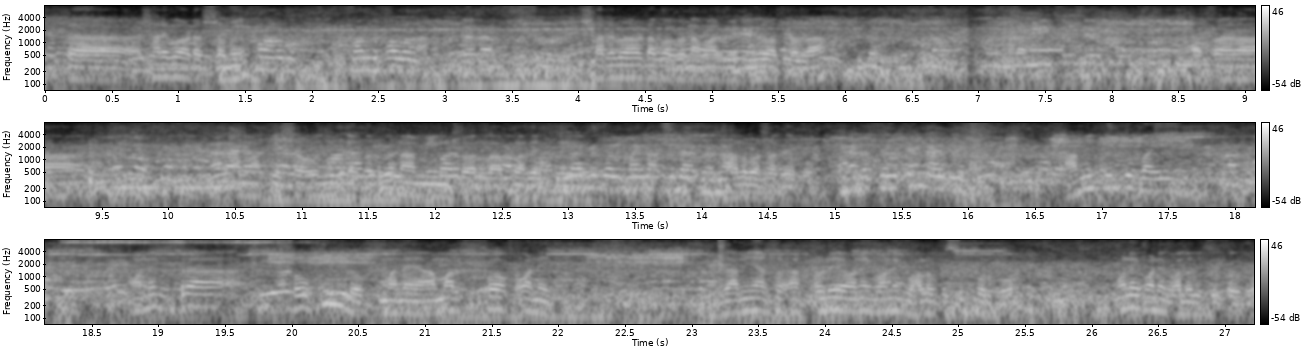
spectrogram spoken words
একটা, সাড়ে বারোটার সময়। সাড়ে বারোটা পাবেন আমার ভিডিও আপনারা। আপনারা আমাকে সহযোগিতা করবেন, আমি ইনশাল্লাহ আপনাদেরকে ভালোবাসা দেবো। আমি কিন্তু ভাই অনেকটা শৌখিন লোক মানে আমার শখ অনেক। যে আমি আস- আসলে অনেক অনেক ভালো কিছু করব। অনেক অনেক ভালো কিছু করব।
